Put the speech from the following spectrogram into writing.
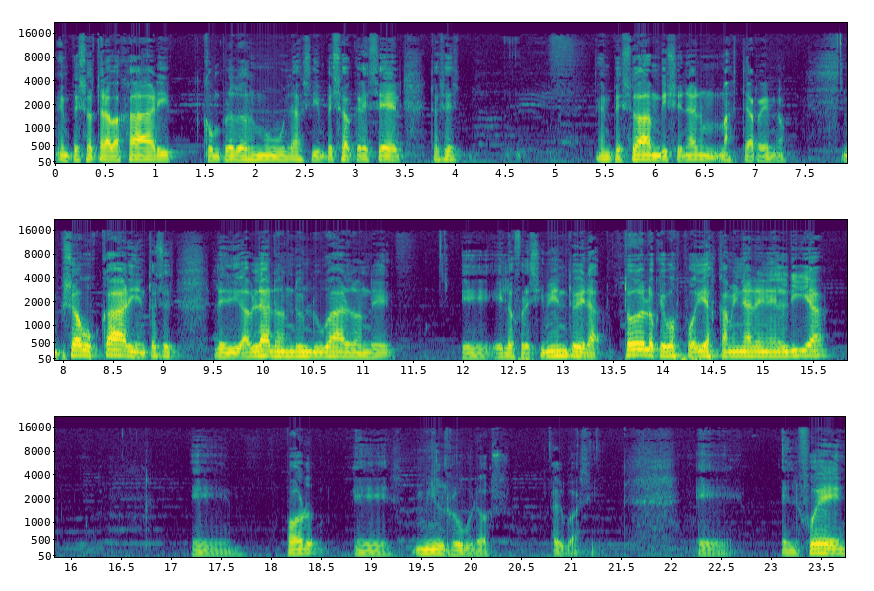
empezó a trabajar y compró dos mulas y empezó a crecer. Entonces empezó a ambicionar más terreno. Empezó a buscar y entonces le hablaron de un lugar donde eh, el ofrecimiento era todo lo que vos podías caminar en el día eh, por eh, mil rubros, algo así. él fue,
